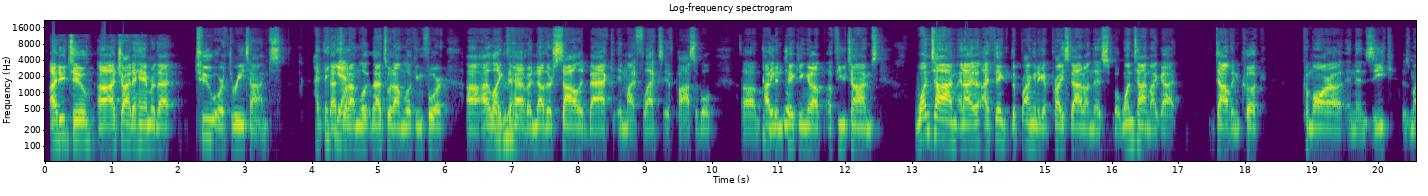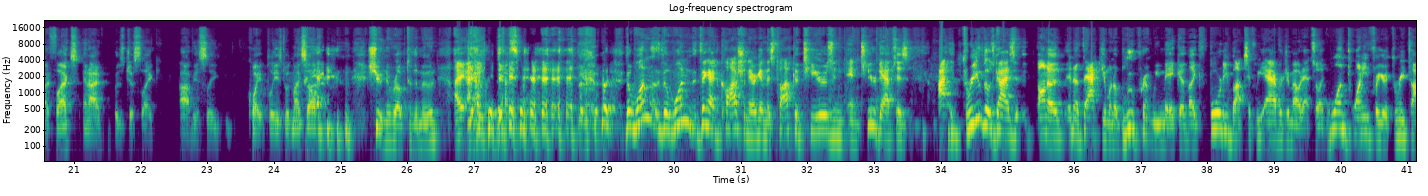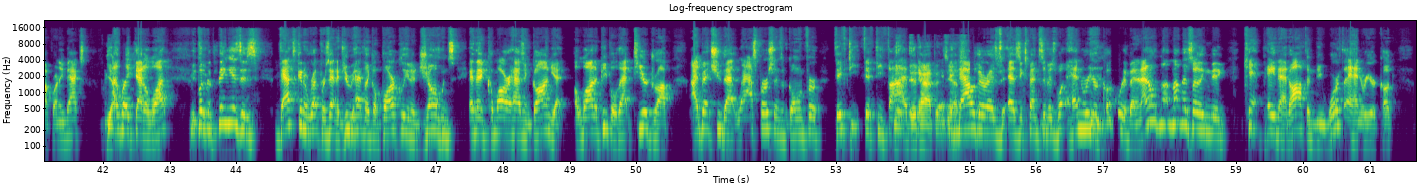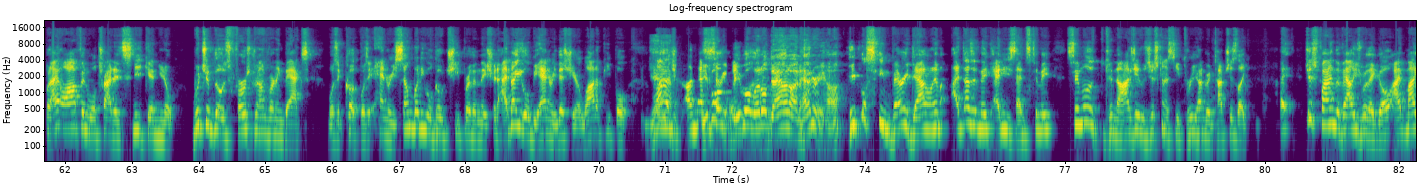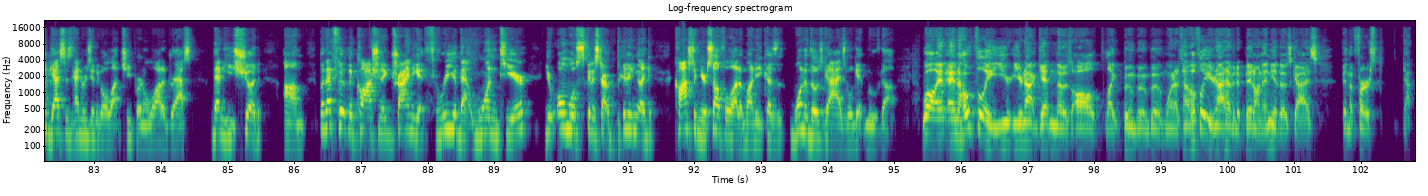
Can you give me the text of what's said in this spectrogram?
I do too. Uh, I try to hammer that two or three times. I think That's yeah. what I'm. Lo- that's what I'm looking for. Uh, I like to have another solid back in my flex if possible. Um, I've been picking up a few times. One time, and I, I think the, I'm going to get priced out on this, but one time I got Dalvin Cook, Kamara, and then Zeke as my flex, and I was just like obviously quite pleased with myself. shooting a rope to the moon. I, Yeah, I but the one the one thing I'd caution there again, this talk of tiers and, and tier gaps is I, three of those guys on a in a vacuum on a blueprint we make at like 40 bucks if we average them out at so like 120 for your three top running backs. Yeah. I like that a lot. Me But too. the thing is, is that's going to represent if you had like a Barkley and a Jones, and then Kamara hasn't gone yet. A lot of people that teardrop. I bet you that last person's going for 50, 55. It happens, And yes. now they're as, as expensive as what Henry or Cook would have been. And I don't not, not necessarily think they can't pay that off and be worth a Henry or Cook, but I often will try to sneak in, you know, which of those first round running backs was it Cook? Was it Henry? Somebody will go cheaper than they should. I bet you will be Henry this year. A lot of people, a lot of just unnecessary People, people a little down on Henry, huh? People seem very down on him. It doesn't make any sense to me. Similar to Najee, who's just going to see 300 touches. Like, I, just find the values where they go. I, my guess is Henry's going to go a lot cheaper in a lot of drafts than he should. Um, but that's the, the caution in trying to get three of that one tier. You're almost going to start bidding, like costing yourself a lot of money because one of those guys will get moved up. Well, and, and hopefully you're, you're not getting those all like boom, boom, boom one at a time. Hopefully you're not having to bid on any of those guys in the first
